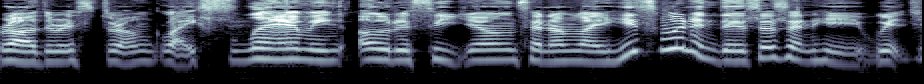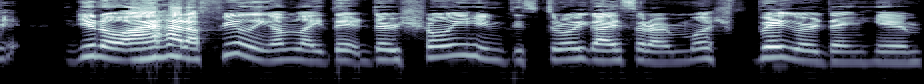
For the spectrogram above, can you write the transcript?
Roderick Strong like slamming Odyssey Jones, and I'm like, he's winning this, isn't he? Which, you know, I had a feeling. I'm like, they're, they're showing him destroy guys that are much bigger than him.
